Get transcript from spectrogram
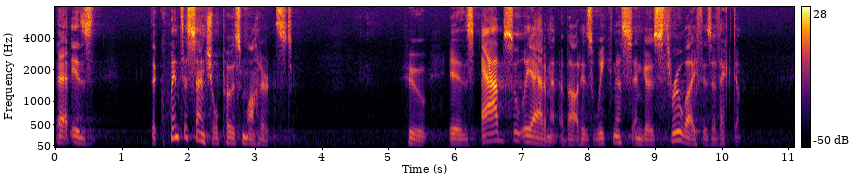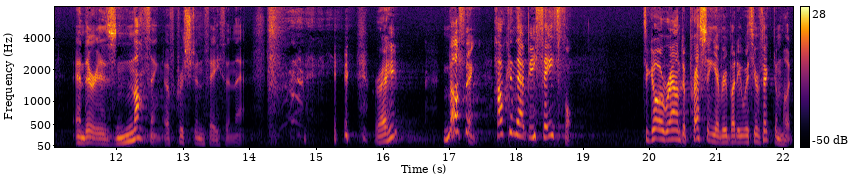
That is the quintessential postmodernist who is absolutely adamant about his weakness and goes through life as a victim. And there is nothing of Christian faith in that. right? Nothing. How can that be faithful? To go around oppressing everybody with your victimhood.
